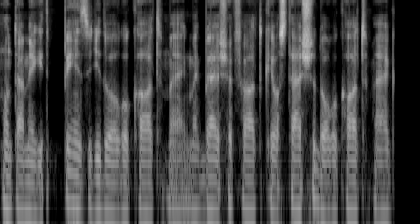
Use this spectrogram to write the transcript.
Mondtál még itt pénzügyi dolgokat, meg, meg belső feladatkiosztás dolgokat, meg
